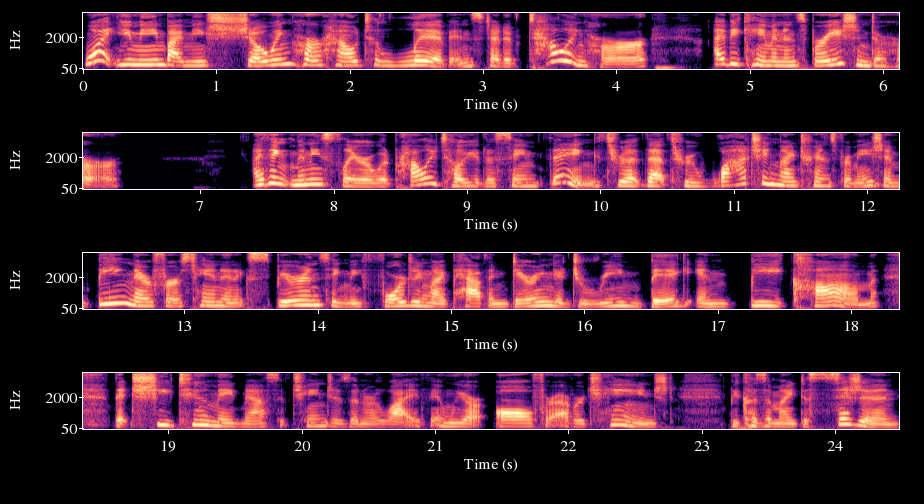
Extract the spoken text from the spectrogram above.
What you mean by me showing her how to live instead of telling her I became an inspiration to her? I think Mini Slayer would probably tell you the same thing through that through watching my transformation, being there firsthand and experiencing me forging my path and daring to dream big and become that she too made massive changes in her life. And we are all forever changed because of my decision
